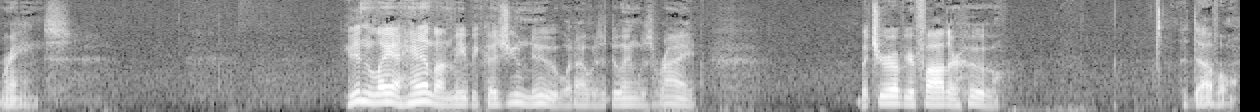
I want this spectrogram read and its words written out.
reigns. You didn't lay a hand on me because you knew what I was doing was right. But you're of your father who? The devil.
